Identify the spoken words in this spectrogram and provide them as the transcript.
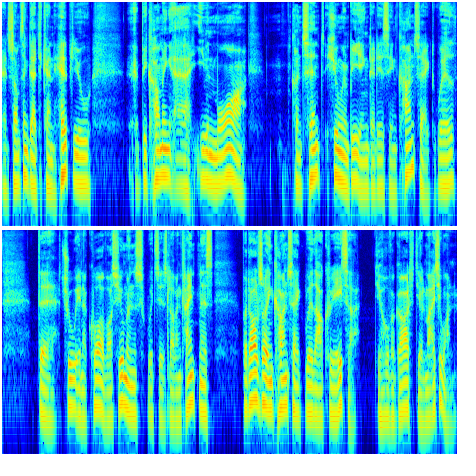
and something that can help you uh, becoming a even more content human being that is in contact with the true inner core of us humans, which is love and kindness, but also in contact with our Creator, Jehovah God, the Almighty One.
